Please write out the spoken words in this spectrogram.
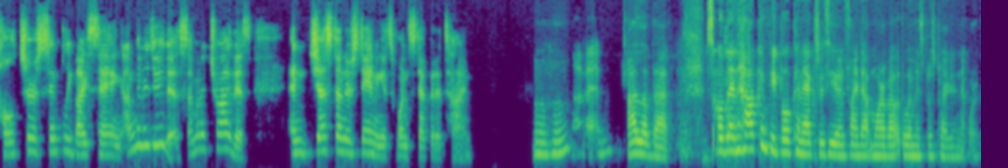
culture simply by saying, I'm going to do this, I'm going to try this, and just understanding it's one step at a time. Mhm. Love it. Mhm. I love that. So then how can people connect with you and find out more about the Women's Prosperity Network?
